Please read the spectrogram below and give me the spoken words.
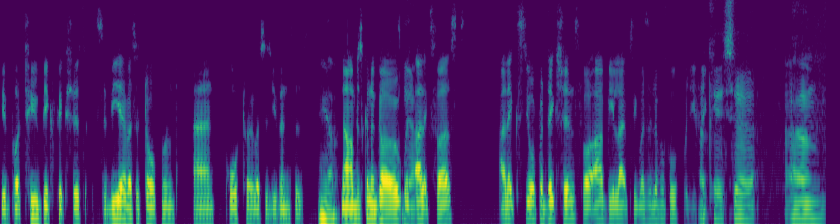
we've got two big fixtures: Sevilla versus Dortmund and Porto versus Juventus. Yeah. Now I'm just gonna go with Yeah. Alex first. Alex, your predictions for RB Leipzig versus Liverpool? What do you think? Okay, so um,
